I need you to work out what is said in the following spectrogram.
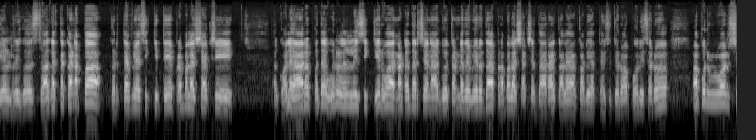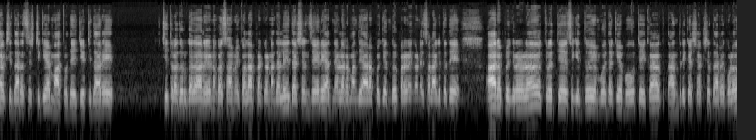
ಎಲ್ರಿಗೂ ಸ್ವಾಗತ ಕಣಪ್ಪ. ಕರ್ತವ್ಯ ಸಿಕ್ಕಿತ್ತೆ ಪ್ರಬಲ ಸಾಕ್ಷಿ. ಕೊಲೆ ಆರೋಪದ ಉರುಳಲ್ಲಿ ಸಿಕ್ಕಿರುವ ನಟ ದರ್ಶನ್ ಹಾಗೂ ತಂಡದ ವಿರುದ್ಧ ಪ್ರಬಲ ಸಾಕ್ಷಿದಾರ ಕಲೆ ಹಾಕಲು ಯತ್ನಿಸುತ್ತಿರುವ ಪೊಲೀಸರು ಅಪೂರ್ವ ಸಾಕ್ಷಿದಾರ ಸೃಷ್ಟಿಗೆ ಮಹತ್ವದ ಹೆಜ್ಜೆ ಇಟ್ಟಿದ್ದಾರೆ ಚಿತ್ರದುರ್ಗದ ರೇಣುಕಸ್ವಾಮಿ ಕೊಲಾ ಪ್ರಕರಣದಲ್ಲಿ ದರ್ಶನ್ ಸೇರಿ ಹದಿನೇಳರ ಮಂದಿ ಆರೋಪಿಗೆಂದು ಪರಿಗಣಿಸಲಾಗುತ್ತದೆ. ಆರೋಪಿಗಳು ಕೃತ್ಯ ಎಸಗಿದ್ದು ಎಂಬುದಕ್ಕೆ ಬಹುತೇಕ ತಾಂತ್ರಿಕ ಸಾಕ್ಷ್ಯಾಧಾರಗಳು,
